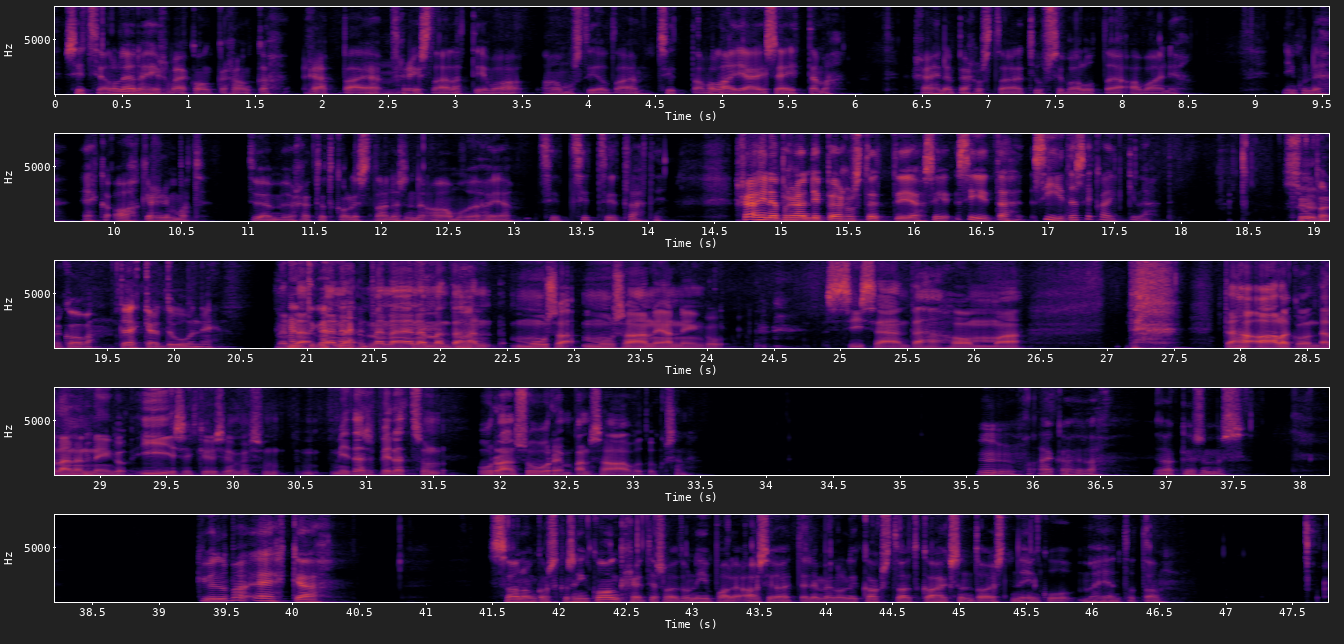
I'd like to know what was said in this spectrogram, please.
sitten siellä oli aina hirveä konkkarankka räppää ja mm. freestylattiin vaan aamusta iltaan. Ja sitten tavallaan jäi seitsemän rähinän perustajat, Jussi Valuutta ja Avain. Ja niin kuin ne ehkä ahkerimmat työmyyrät, jotka olisivat aina sinne aamuyöhön. Ja sitten sit siitä lähti. Rähinä brändi perustettiin ja si- siitä, siitä se kaikki lähti. Super kova. Tehkää duuni. Mennään, mennään, mennään enemmän tähän musa, musaan ja niinku sisään tähän hommaan. Tähän alkuun tällainen niinku easy kysymys. Mitä sä pidät sun uran suurimpan saavutuksen? Hmm, aika hyvä, hyvä kysymys. Kyllä mä ehkä sanon, koska siinä konkretisoitu niin paljon asioita, eli meillä oli 2018 niin kuin meidän tota,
